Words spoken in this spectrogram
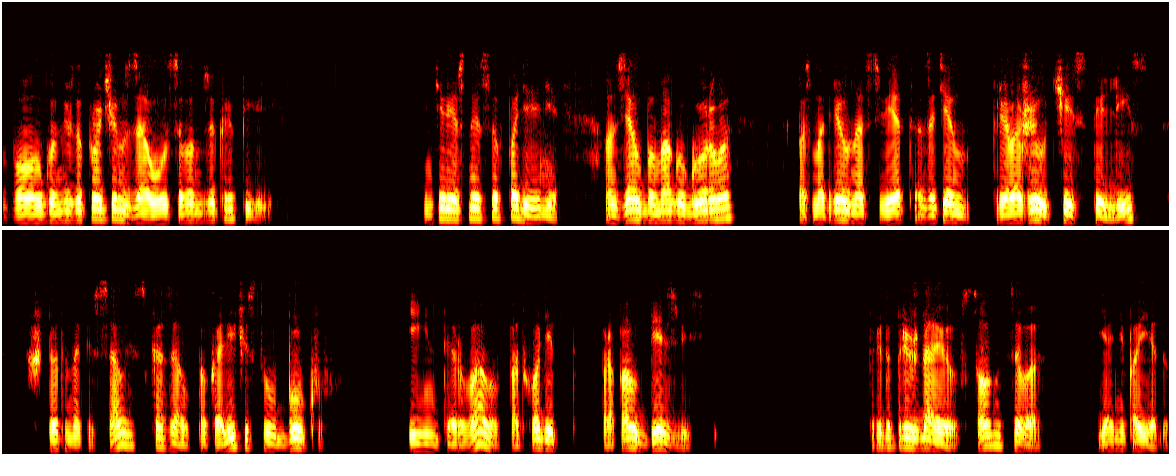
Волгу, между прочим, за Усовым закрепили. Интересное совпадение. Он взял бумагу Гурова, посмотрел на свет, затем приложил чистый лист, что-то написал и сказал, по количеству букв и интервалов подходит пропал без вести. Предупреждаю, Солнцева я не поеду.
